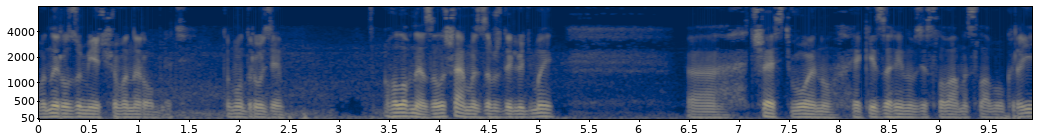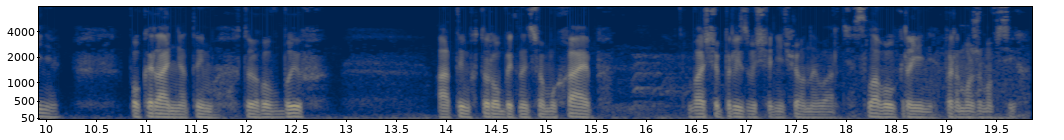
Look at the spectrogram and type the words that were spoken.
Вони розуміють, що вони роблять. Тому, друзі, головне, залишаємось завжди людьми. Е, Честь воїну, який загинув зі словами Слава Україні, покарання тим, хто його вбив, а тим, хто робить на цьому хайп, ваші прізвища нічого не варті. Слава Україні! Переможемо всіх!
